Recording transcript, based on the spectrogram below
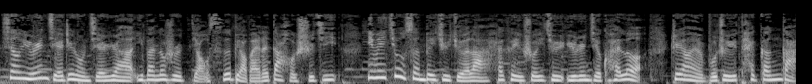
像愚人节这种节日啊，一般都是屌丝表白的大好时机，因为就算被拒绝了，还可以说一句愚人节快乐，这样也不至于太尴尬。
